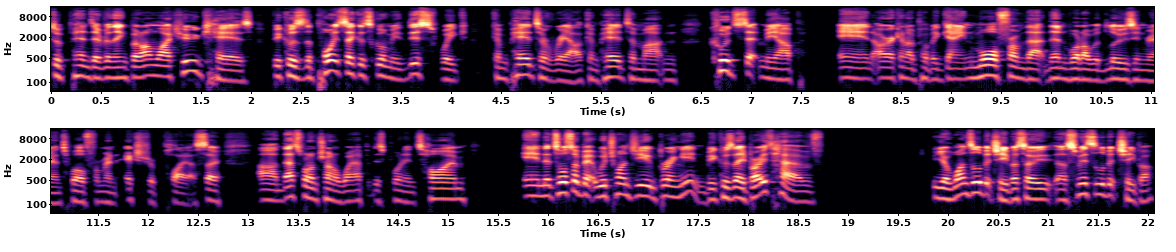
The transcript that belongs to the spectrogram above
depends everything, but I'm like, who cares? Because the points they could score me this week compared to Real, compared to Martin, could set me up, and I reckon I'd probably gain more from that than what I would lose in round 12 from an extra player. So um, that's what I'm trying to weigh up at this point in time. And it's also about which one do you bring in because they both have, you know, one's a little bit cheaper. So uh, Smith's a little bit cheaper,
